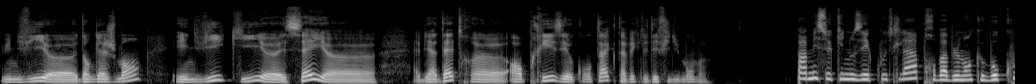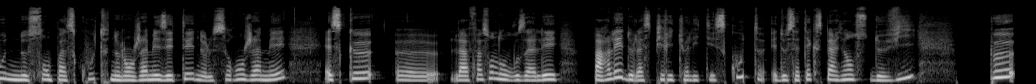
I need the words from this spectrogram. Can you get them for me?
une vie euh, d'engagement et une vie qui essaye eh bien d'être en prise et au contact avec les défis du monde. Parmi ceux qui nous écoutent là, probablement que beaucoup ne sont pas scouts, ne l'ont jamais été, ne le seront jamais. Est-ce que euh, la façon dont vous allez parler de la spiritualité scout et de cette expérience de vie peut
